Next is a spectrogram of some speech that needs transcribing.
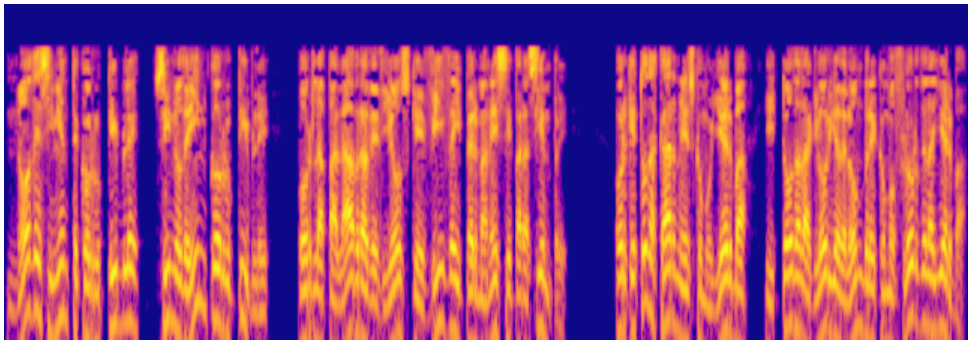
no de simiente corruptible, sino de incorruptible, por la palabra de Dios que vive y permanece para siempre. Porque toda carne es como hierba, y toda la gloria del hombre como flor de la hierba.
